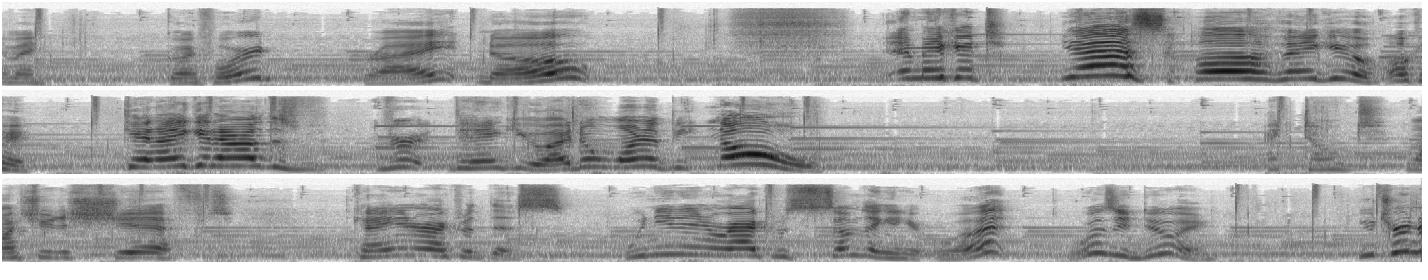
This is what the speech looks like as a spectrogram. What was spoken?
Am I going forward? Right? No. And make it. Yes! Oh, thank you. Okay. Can I get out of this? Thank you. I don't want to be. No! I don't want you to shift. Can I interact with this? We need to interact with something in here. What? What was he doing? You turned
